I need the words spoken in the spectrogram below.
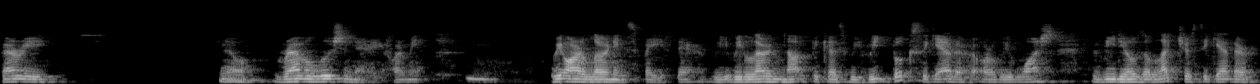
very, you know, revolutionary for me mm. We are a learning space there. We, we learn not because we read books together or we watch videos or lectures together.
